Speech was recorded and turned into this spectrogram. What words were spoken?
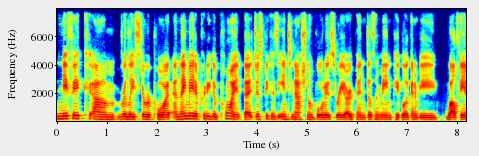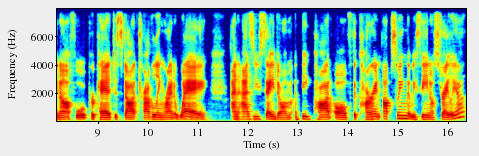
NIFIC um, released a report and they made a pretty good point that just because international borders reopen doesn't mean people are going to be wealthy enough or prepared to start traveling right away. And as you say, Dom, a big part of the current upswing that we see in Australia,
